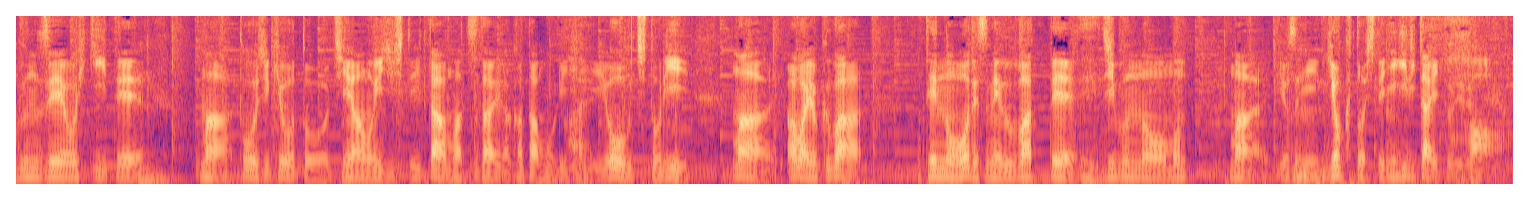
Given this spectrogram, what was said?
軍勢を率いて、まあ、当時京都治安を維持していた松平片盛を討ち取り、まあ、あわよくば天皇をですね奪ってええ。自分のもん、まあ、要するに玉として握りたいという、はあ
